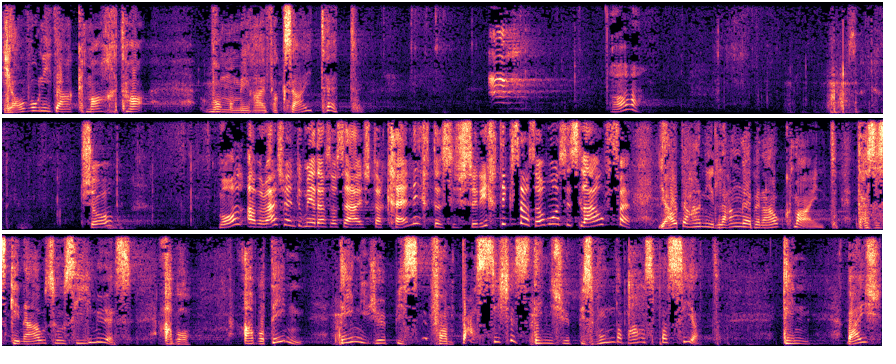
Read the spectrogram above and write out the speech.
ja, wo ich da gemacht habe, wo man mir einfach gesagt hat. Ah. Schon. Mal, aber weißt du, wenn du mir das so sagst, da kenne ich, das ist richtig so, so muss es laufen. Ja, da habe ich lange eben auch gemeint, dass es genau so sein muss. Aber, aber dann, dann ist etwas Fantastisches, dann ist etwas Wunderbares passiert. Denn, weißt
